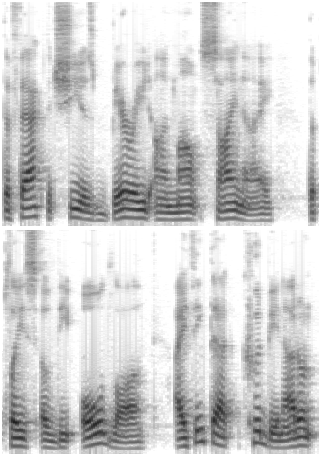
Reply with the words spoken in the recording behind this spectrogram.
the fact that she is buried on Mount Sinai, the place of the old law. I think that could be, and I don't,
